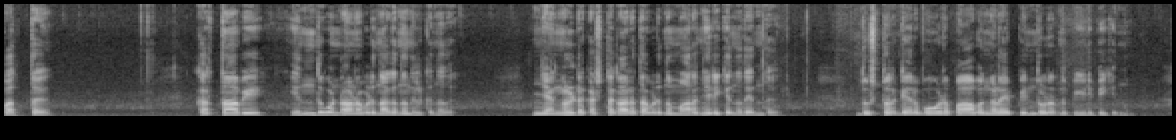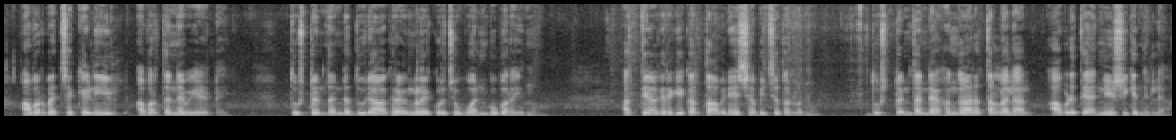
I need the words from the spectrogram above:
പത്ത്. കർത്താവെ എന്തുകൊണ്ടാണ് അവിടുന്ന് അകന്നു നിൽക്കുന്നത്? ഞങ്ങളുടെ കഷ്ടകാലത്ത് അവിടുന്ന് മറിഞ്ഞിരിക്കുന്നത് എന്ത് ദുഷ്ടർ ഗർഭോടെ പാപങ്ങളെ പിന്തുടർന്ന് പീഡിപ്പിക്കുന്നു. അവർ വെച്ച കെണിയിൽ അവർ തന്നെ വീഴട്ടെ. ദുഷ്ടൻ തന്റെ ദുരാഗ്രഹങ്ങളെക്കുറിച്ച് വൻപു പറയുന്നു. അത്യാഗ്രഹി കർത്താവിനെ ശപിച്ചു തള്ളുന്നു. ദുഷ്ടൻ തന്റെ അഹങ്കാരത്തള്ളലാൽ അവിടുത്തെ അന്വേഷിക്കുന്നില്ല.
